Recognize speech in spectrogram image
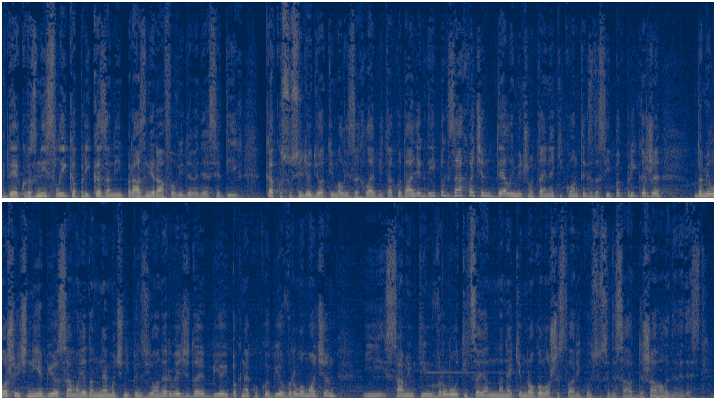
gde je kroz niz slika prikazani prazni rafovi 90-ih, kako su se ljudi otimali za hleb i tako dalje, gde je ipak zahvaćen delimično taj neki kontekst da se ipak prikaže da Milošević nije bio samo jedan nemoćni penzioner, već da je bio ipak neko ko je bio vrlo moćan i samim tim vrlo uticajan na neke mnogo loše stvari koje su se dešavale 90.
